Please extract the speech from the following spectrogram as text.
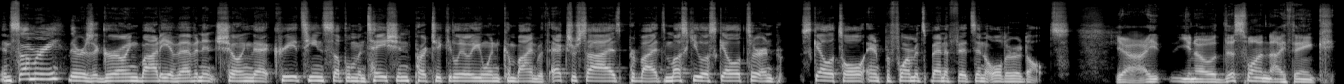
In summary, there is a growing body of evidence showing that creatine supplementation, particularly when combined with exercise, provides musculoskeletal and skeletal and performance benefits in older adults. Yeah, I you know, this one I think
